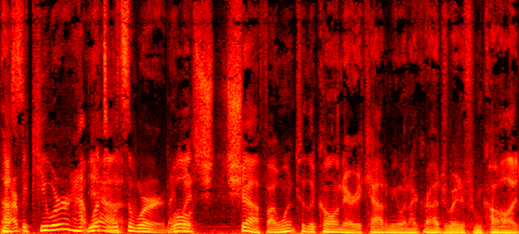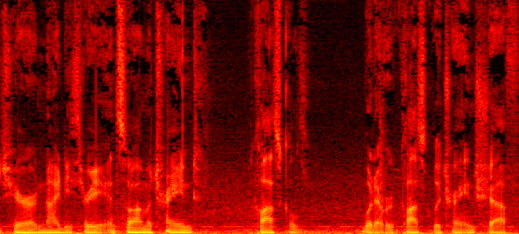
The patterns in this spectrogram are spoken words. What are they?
barbecuer? How, what's, Yeah. what's the word? Like, well, what- chef. I went to the culinary academy when I graduated from college here in '93, and so I'm a trained classical, whatever, classically trained chef.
